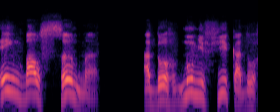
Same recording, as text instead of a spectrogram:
embalsama a dor, mumifica a dor.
